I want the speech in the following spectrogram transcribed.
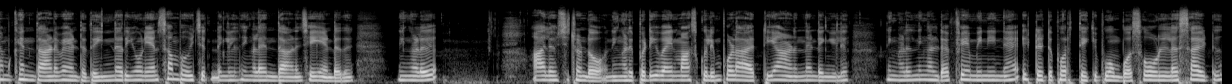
നമുക്ക് എന്താണ് വേണ്ടത്? ഇന്നർ യൂണിയൻ സംഭവിച്ചിട്ടുണ്ടെങ്കിൽ നിങ്ങൾ എന്താണ് ചെയ്യേണ്ടത്? നിങ്ങൾ ആലോചിച്ചിട്ടുണ്ടോ? നിങ്ങളിപ്പോൾ ഡിവൈൻ മാസ്കുലിൻ പൊളാരിറ്റി ആണെന്നുണ്ടെങ്കിൽ നിങ്ങൾ നിങ്ങളുടെ ഫെമിനിനെ ഇട്ടിട്ട് പുറത്തേക്ക് പോകുമ്പോൾ സോൾലെസ് ആയിട്ട്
